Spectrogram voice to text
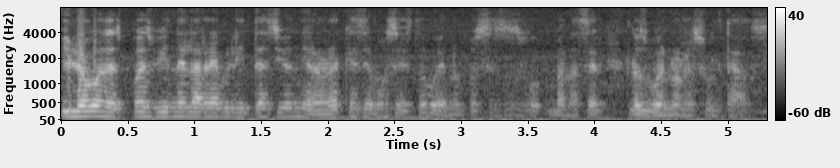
Y luego después viene la rehabilitación y a la hora que hacemos esto, bueno, pues esos van a ser los buenos resultados.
